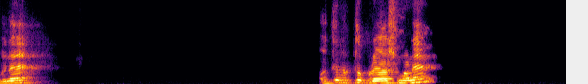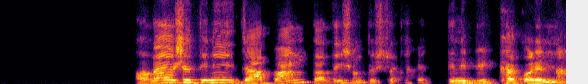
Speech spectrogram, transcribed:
মানে অতিরিক্ত প্রয়াস মানে অনায়াসে তিনি যা পান তাতেই সন্তুষ্ট থাকেন। তিনি ভিক্ষা করেন না,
